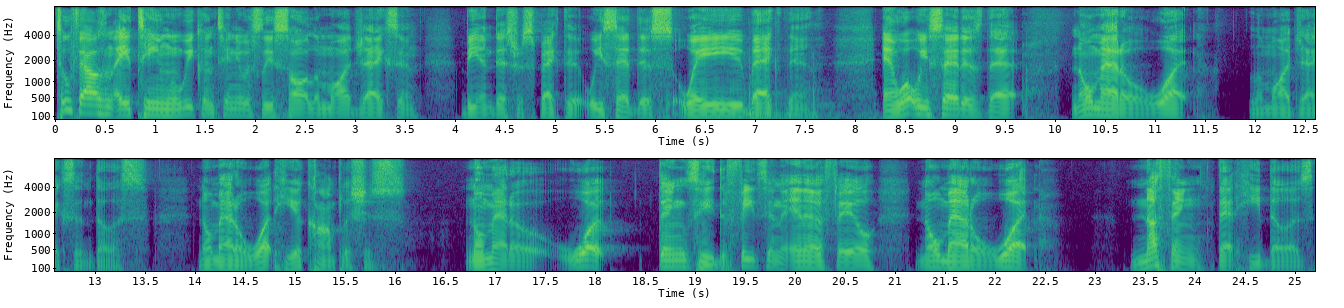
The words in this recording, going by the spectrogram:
2018, when we continuously saw Lamar Jackson being disrespected, we said this way back then. And what we said is that no matter what Lamar Jackson does, no matter what he accomplishes, no matter what things he defeats in the NFL, no matter what, nothing that he does,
